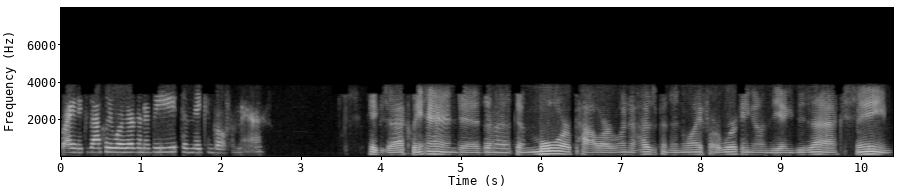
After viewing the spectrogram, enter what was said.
write exactly where they're going to be, then they can go from there. Exactly, and uh, the the more power when a husband and wife are working on the exact same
